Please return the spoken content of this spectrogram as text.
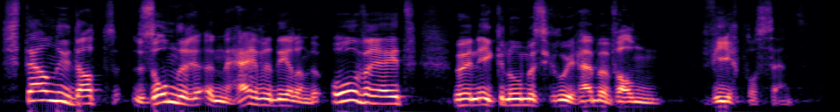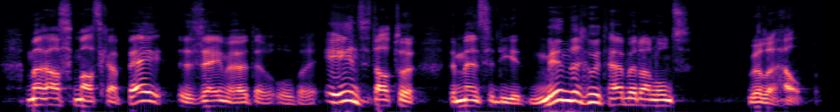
Stel nu dat zonder een herverdelende overheid we een economische groei hebben van 4 procent. Maar als maatschappij zijn we het erover eens dat we de mensen die het minder goed hebben dan ons willen helpen.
